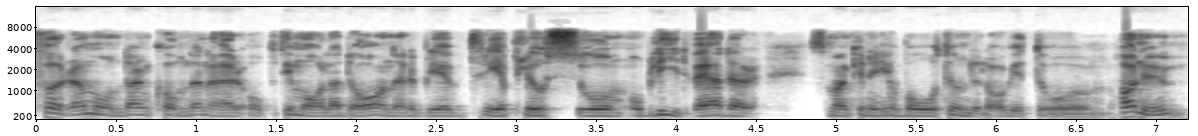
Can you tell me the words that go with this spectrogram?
förra måndagen kom den här optimala dagen när det blev 3 plus och, och blidväder. Så man kunde jobba åt underlaget och har nu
